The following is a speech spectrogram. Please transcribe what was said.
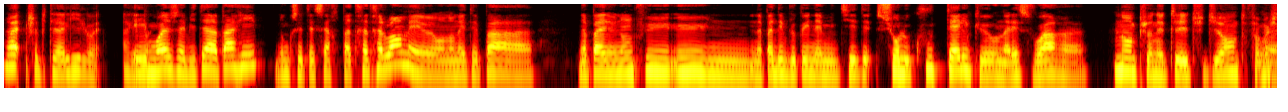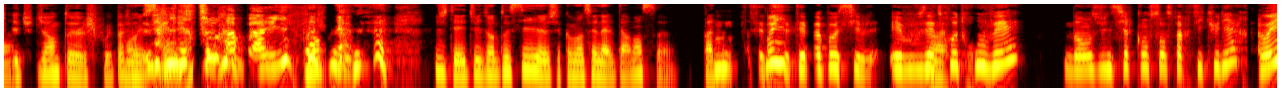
Ouais, j'habitais à Lille, ouais. Et moi j'habitais à Paris, donc c'était certes pas très très loin, mais euh, on n'en était pas n'a pas non plus eu n'a pas développé une amitié sur le coup telle qu'on allait se voir Non, puis on était étudiante. Enfin, moi, j'étais étudiante, je pouvais pas faire Moi des allers-retours à Paris. J'étais étudiante aussi, euh, j'ai commencé une alternance. euh, Pas de... Mm. Oui. C'était pas possible. Et vous vous êtes Ouais. retrouvés dans une circonstance particulière? Oui,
